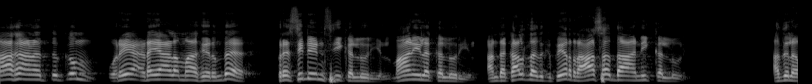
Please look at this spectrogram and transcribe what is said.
மாகாணத்துக்கும் ஒரே அடையாளமாக இருந்த பிரசிடென்சி கல்லூரியில் மாநில கல்லூரியில். அந்த காலத்தில் அதுக்கு பேர் ராசதானி கல்லூரி. அதில்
